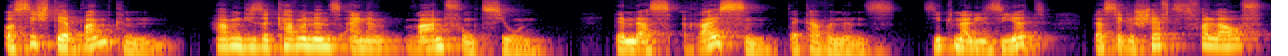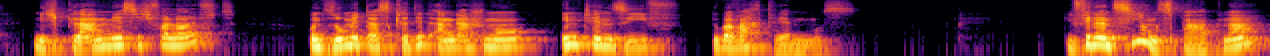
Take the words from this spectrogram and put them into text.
Aus Sicht der Banken haben diese Covenants eine Warnfunktion. Denn das Reißen der Covenants signalisiert, dass der Geschäftsverlauf nicht planmäßig verläuft und somit das Kreditengagement intensiv überwacht werden muss. Die Finanzierungspartner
